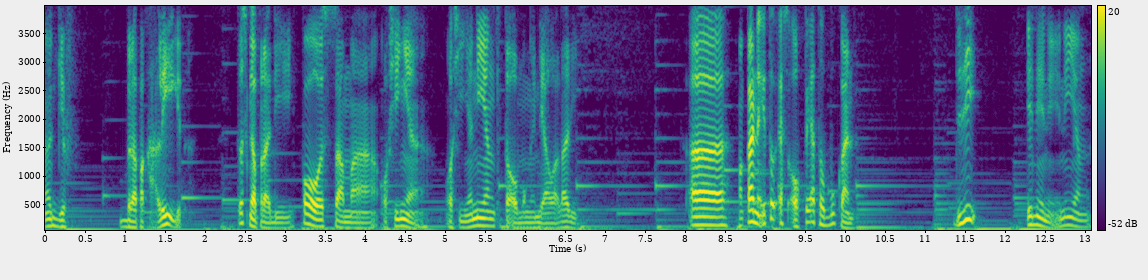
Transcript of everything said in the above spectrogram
nge-give berapa kali gitu. Terus nggak pernah di post sama Oshinya. Oshinya nih yang kita omongin di awal tadi. Uh, makanya itu SOP atau bukan? Jadi ini nih, ini yang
